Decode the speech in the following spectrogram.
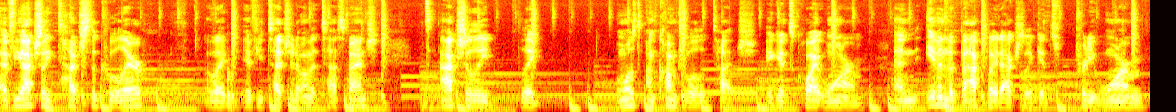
if you actually touch the cooler, like if you touch it on the test bench, it's actually like almost uncomfortable to touch. It gets quite warm and even the backplate actually gets pretty warm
